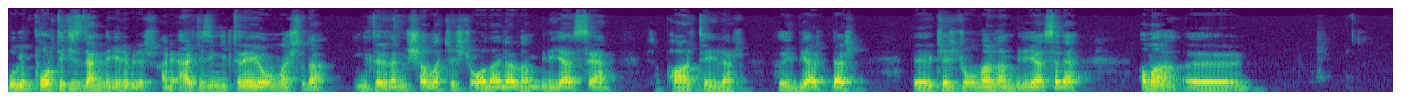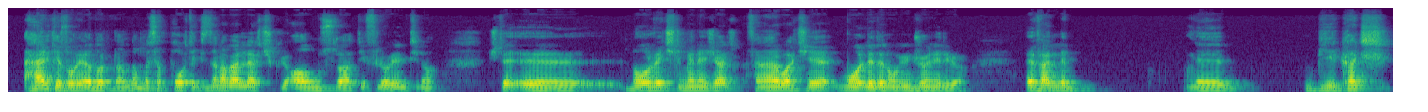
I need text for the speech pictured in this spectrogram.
bugün Portekiz'den de gelebilir. Hani herkes İngiltere'ye yoğunlaştı da İngiltere'den inşallah keşke o adaylardan biri gelse yani. İşte Parteyler, Højbjergler e, keşke onlardan biri gelse de ama e, herkes oraya odaklandı. Mesela Portekiz'den haberler çıkıyor. Al Musrati, Florentino. İşte e, Norveçli menajer Fenerbahçe'ye Molde'den oyuncu öneriyor. Efendim e, birkaç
